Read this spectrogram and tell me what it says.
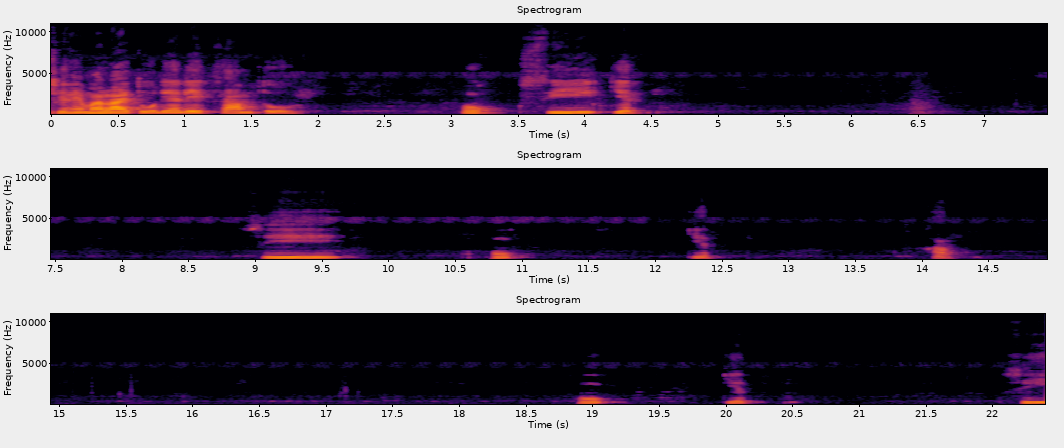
สิให้มาลายตัวเดียเลขสามตัวหกสี่เจ็ดสี่หกเจ็ดครับหกเจ็ดสี่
